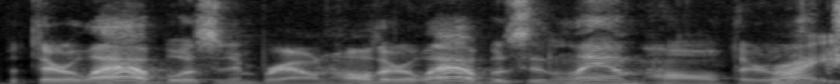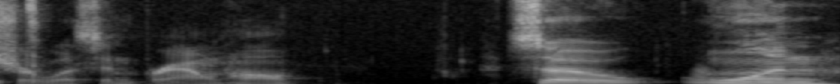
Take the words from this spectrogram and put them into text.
but their lab wasn't in Brown Hall. Their lab was in Lamb Hall. Their Right. lecture was in Brown Hall. So one,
